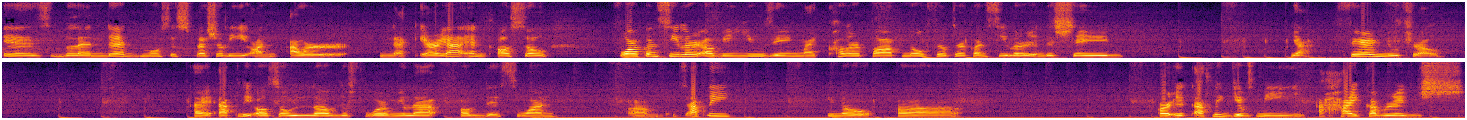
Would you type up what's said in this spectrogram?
is blended most especially on our neck area and also for concealer I'll be using my ColourPop no filter concealer in the shade yeah fair neutral. I actually also love the formula of this one. Um, it's actually you know uh, or it actually gives me a high coverage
